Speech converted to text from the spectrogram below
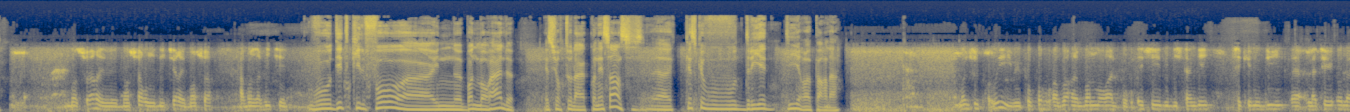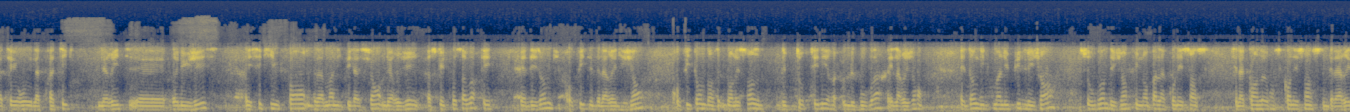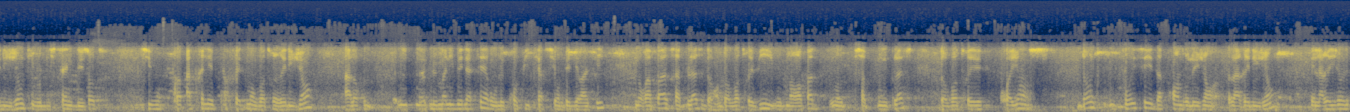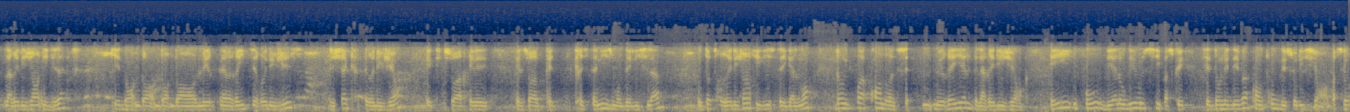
Bonsoir et bonsoir aux auditeurs et bonsoir à vos invités. Vous dites qu'il faut euh, une bonne morale et surtout la connaissance. Euh, Qu'est-ce que vous voudriez dire par là? Moi, je crois, oui, il faut avoir une bonne morale pour essayer de distinguer ce que nous dit la, thé la, théorie et la pratique, les rites religieux et ceux qui font de la manipulation de religion. Parce qu'il faut savoir qu'il y a des hommes qui profitent de la religion, profitant dans, dans le sens d'obtenir le pouvoir et l'argent. Et donc, ils manipulent les gens, souvent des gens qui n'ont pas la connaissance. C'est la connaissance de la religion qui vous distingue des autres. Si vous apprenez parfaitement votre religion, alors le, manipulateur ou le propriétaire, si on peut dire ainsi, n'aura pas sa place dans, votre vie, n'aura pas sa place dans votre croyance. Donc, il faut essayer d'apprendre les gens la religion, et la religion, exacte, qui est dans, les rites religieux de chaque religion, qu'elle soit, qu'elle soit christianisme ou de l'islam, ou d'autres religions qui existent également. Donc, il faut apprendre le réel de la religion. Et il faut dialoguer aussi, parce que c'est dans les débats qu'on trouve des solutions. Parce que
